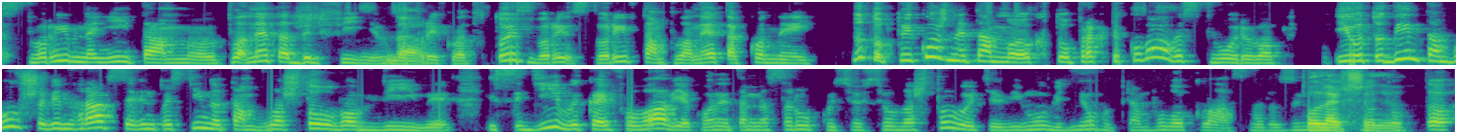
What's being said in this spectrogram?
створив на ній там е, планета дельфінів, Да. наприклад. Хтось створив, створив там планета коней. Ну, тобто, і кожен там, е, хто практикував і створював. І от один там був, що він грався, він постійно там влаштовував війни і сидів і кайфував, як вони там м'ясорубку цю всю влаштовують, і йому від нього прям було класно. Розумієш? Полегшення. Ну, тобто,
